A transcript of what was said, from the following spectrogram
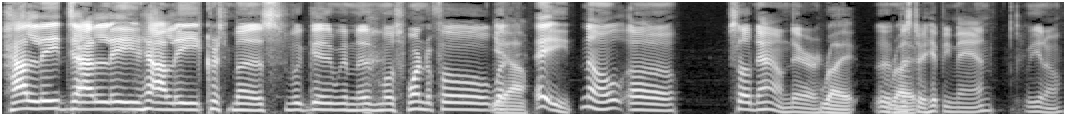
holly jolly holly Christmas. We're getting the most wonderful. what- Yeah. Hey, no, uh, slow down there, right, uh, right. Mr. Hippie Man. You know.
